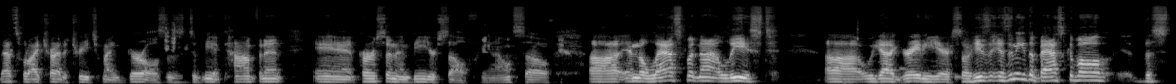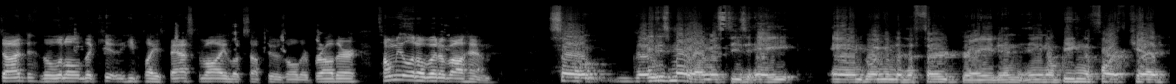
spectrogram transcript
that's what I try to teach my girls is to be a confident and person and be yourself. You know. So uh, and the last but not least. Uh, we got Grady here. So he's isn't he the basketball, the stud, the little the kid? He plays basketball. He looks up to his older brother. Tell me a little bit about him. So Grady's my youngest. He's eight and going into the third grade. And, and you know, being the fourth kid,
